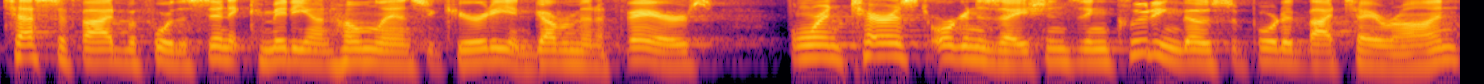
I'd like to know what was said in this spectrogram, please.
testified before the Senate Committee on Homeland Security and Government Affairs, foreign terrorist organizations, including those supported by Tehran,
